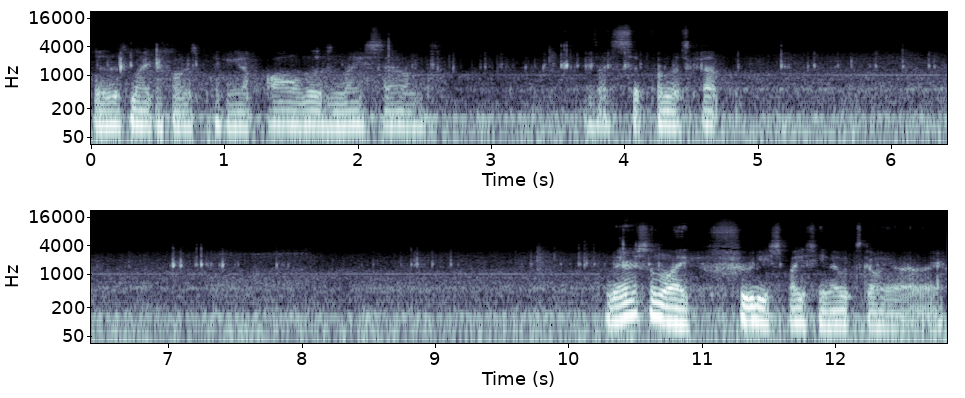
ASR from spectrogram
Hopefully this microphone is picking up all those nice sounds as I sip from this cup. There's some like fruity spicy notes going on there.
